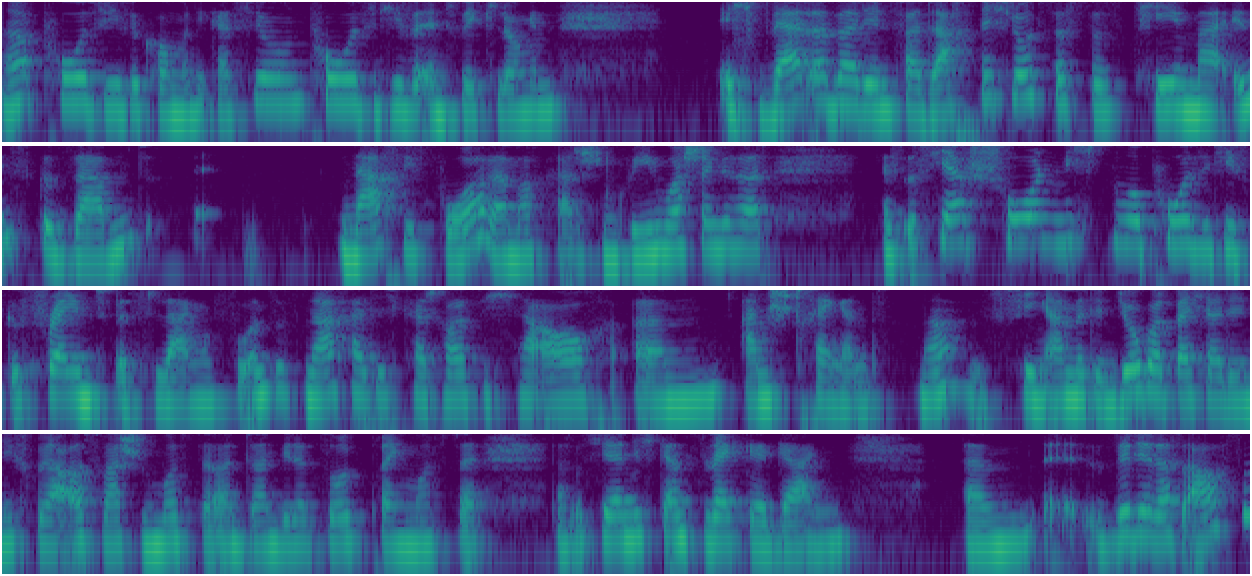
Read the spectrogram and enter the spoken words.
Ja, positive Kommunikation, positive Entwicklungen. Ich werde aber den Verdacht nicht los, dass das Thema insgesamt nach wie vor, wir haben auch gerade schon Greenwashing gehört, es ist ja schon nicht nur positiv geframed bislang. Für uns ist Nachhaltigkeit häufig ja auch ähm, anstrengend. Ne? Es fing an mit dem Joghurtbecher, den ich früher auswaschen musste und dann wieder zurückbringen musste. Das ist ja nicht ganz weggegangen. Ähm, seht ihr das auch so?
